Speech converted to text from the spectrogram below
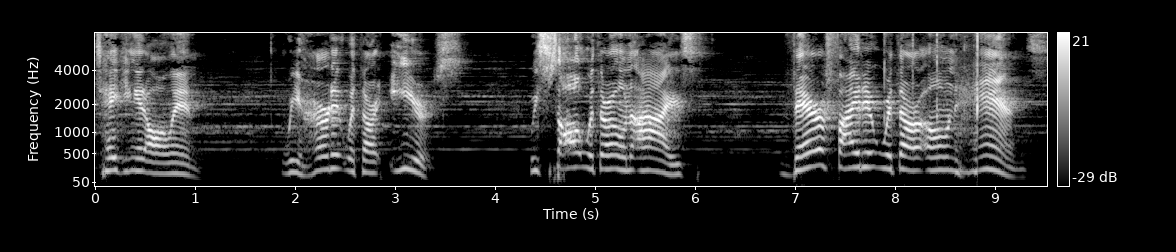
taking it all in, we heard it with our ears. We saw it with our own eyes, verified it with our own hands.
